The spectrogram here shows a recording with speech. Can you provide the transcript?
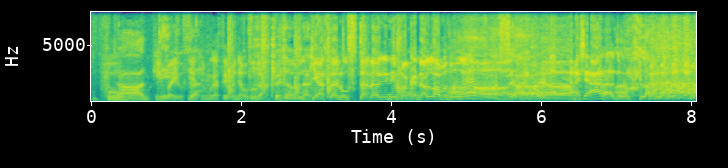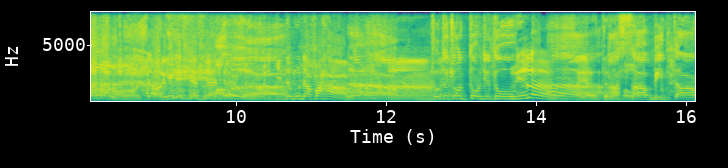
Fuh. Cantik. Okay, baik Ustaz. Ya. Terima kasih banyak Ustaz. best lah, Ustaz. kiasan Ustaz hari ni makan dalam semua eh. Masya Tak asyik Arab tu. Akhlak. Oh, dah okay. kiasan lah. Kita mudah faham. Mudah faham. Ha. Contoh-contoh je tu. Yelah. Saya Ha, bawa- asap, bintang.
